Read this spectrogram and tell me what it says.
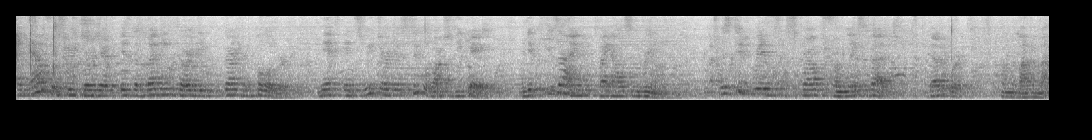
And now from SweetGeorgia is the Budding Garden, Garden Pullover, knit in SweetGeorgia Superwash DK, and it was designed by Allison Green. Twisted sprout from lace buds, feather work from the bottom up.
